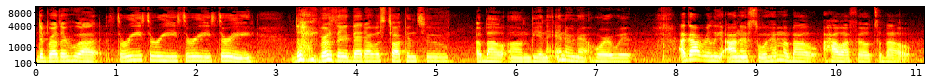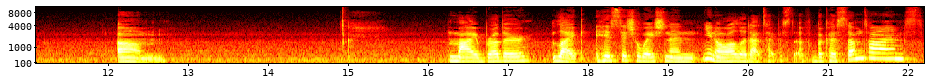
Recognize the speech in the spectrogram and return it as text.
the brother who I, 3333 the brother that I was talking to about um, being an internet whore with, I got really honest with him about how I felt about um, my brother, like his situation and, you know, all of that type of stuff. Because sometimes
